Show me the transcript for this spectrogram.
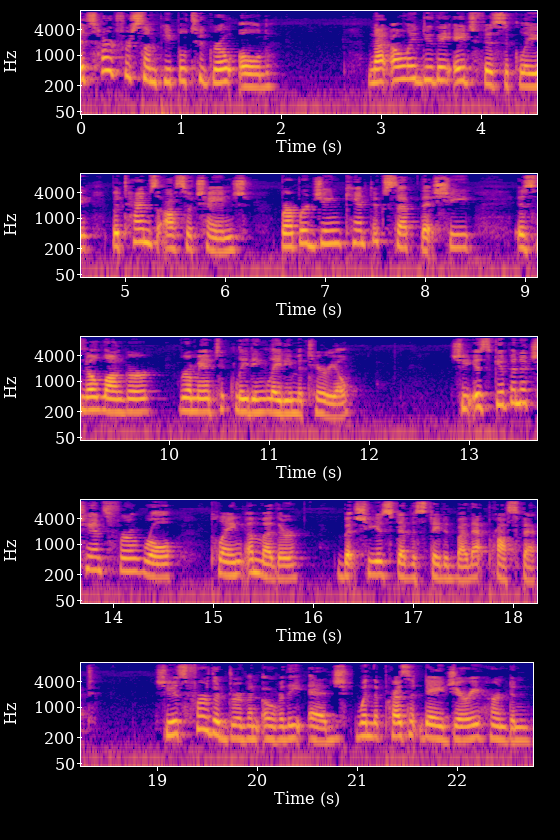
It's hard for some people to grow old not only do they age physically, but times also change. Barbara Jean can't accept that she is no longer romantic leading lady material. She is given a chance for a role playing a mother, but she is devastated by that prospect. She is further driven over the edge when the present day Jerry Herndon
